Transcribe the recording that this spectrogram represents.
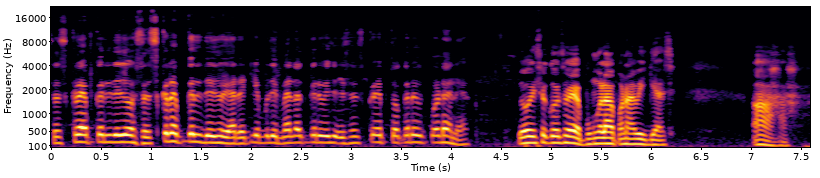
સબસ્ક્રાઈબ કરી દેજો. સબસ્ક્રાઈબ કરી દેજો યાર, એટલી બધી મહેનત કરવી છે. સબસ્ક્રાઈબ તો કરવી જ પડે ને. જોઈ શકો છો એ ભૂંગળા પણ આવી ગયા છે. આ હા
